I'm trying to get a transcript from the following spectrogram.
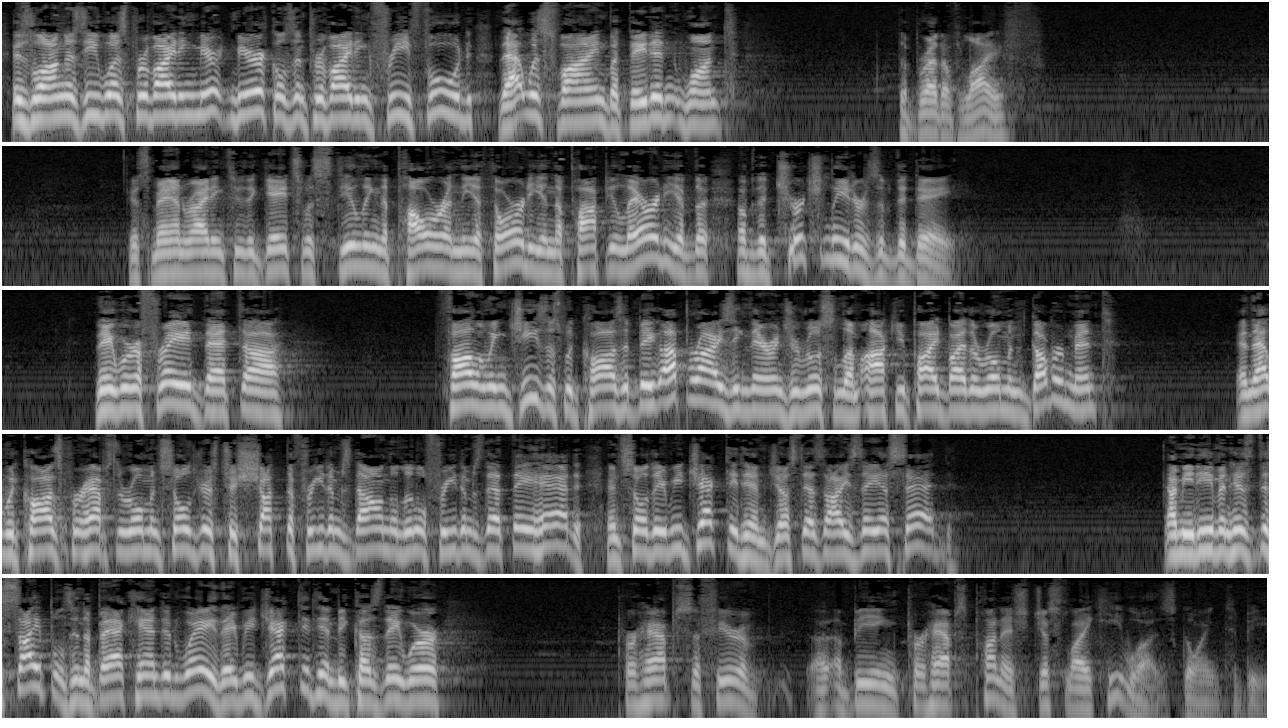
As long as he was providing miracles and providing free food, that was fine, but they didn't want the bread of life. This man riding through the gates was stealing the power and the authority and the popularity of the, of the church leaders of the day. They were afraid that uh, following Jesus would cause a big uprising there in Jerusalem, occupied by the Roman government. And that would cause perhaps the Roman soldiers to shut the freedoms down, the little freedoms that they had. And so they rejected him, just as Isaiah said. I mean, even his disciples, in a backhanded way, they rejected him because they were perhaps a fear of, uh, of being perhaps punished just like he was going to be.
